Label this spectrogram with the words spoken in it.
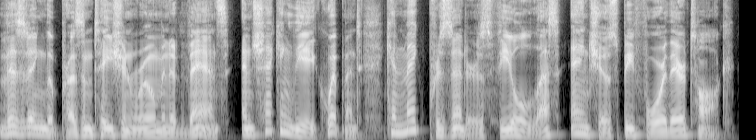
Visiting the presentation room in advance and checking the equipment can make presenters feel less anxious before their talk.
